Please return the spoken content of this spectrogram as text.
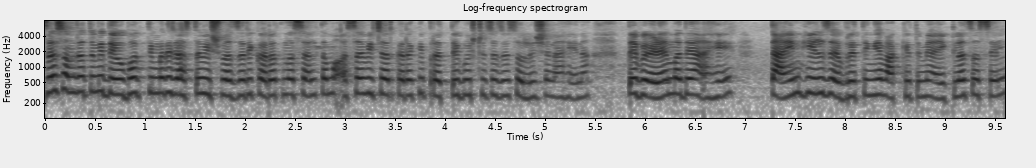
जर समजा तुम्ही देवभक्तीमध्ये जास्त विश्वास जरी करत नसाल तर मग असा विचार करा की प्रत्येक गोष्टीचं जे सोल्युशन आहे ना ते वेळेमध्ये आहे. टाईम हिल्स एव्हरीथिंग हे वाक्य तुम्ही ऐकलंच असेल.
